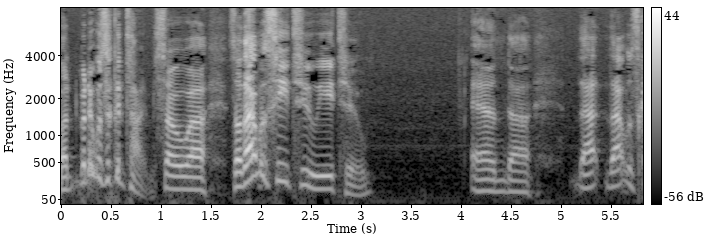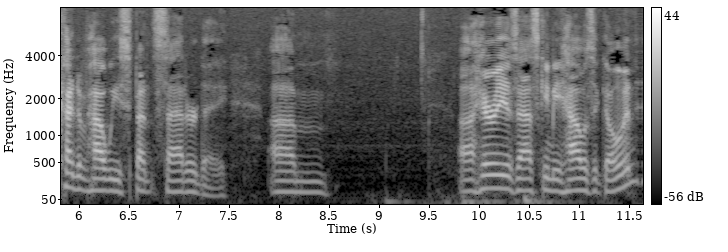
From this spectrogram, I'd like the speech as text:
But but it was a good time. So uh, so that was C two E two, and uh, that that was kind of how we spent Saturday. Um, uh, Harry is asking me how is it going.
